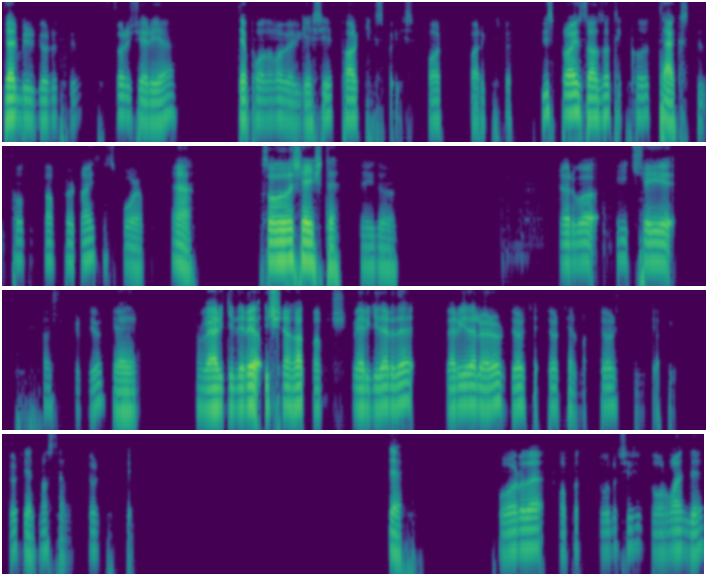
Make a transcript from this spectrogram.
güzel bir görüntü, storage area, depolama bölgesi, parking space, park parking space. This price does not include tax. The total sum per night is 4 He. Sonra da şey işte. Neydi o? Galiba hiç şeyi taşmıyor diyor. Yani vergileri içine katmamış. Vergileri de vergiler veriyor 4 4 elmas 4 yapıyor. 4 elmas tamam. 4 de. Bu arada mapın doğru sesi normalde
